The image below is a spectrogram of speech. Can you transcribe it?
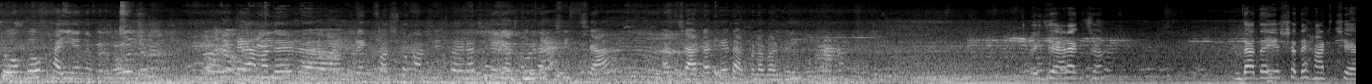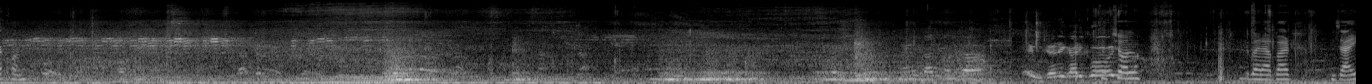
তো ওকেও খাইয়ে নেব। আমাদের ব্রেকফাস্টও কমপ্লিট হয়ে গেছে। এখন খাচ্ছি চা। আর চাটা খেয়ে তারপর আবার এই যে আর একজন দাদাই এর সাথে হাঁটছে এখন। চলো এবার আবার যাই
